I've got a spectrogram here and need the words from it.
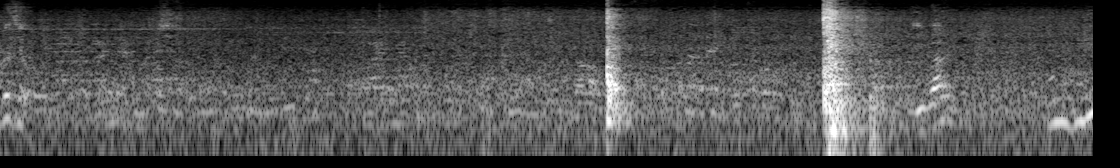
বুঝেছ এইবার ফুলগুলি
